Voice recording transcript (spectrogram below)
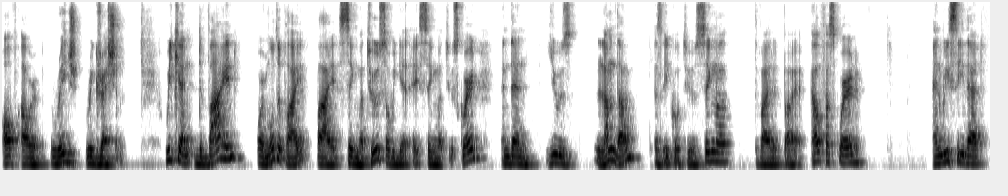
of our ridge regression. We can divide or multiply by sigma 2, so we get a sigma 2 squared, and then use lambda is equal to sigma divided by alpha squared. And we see that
